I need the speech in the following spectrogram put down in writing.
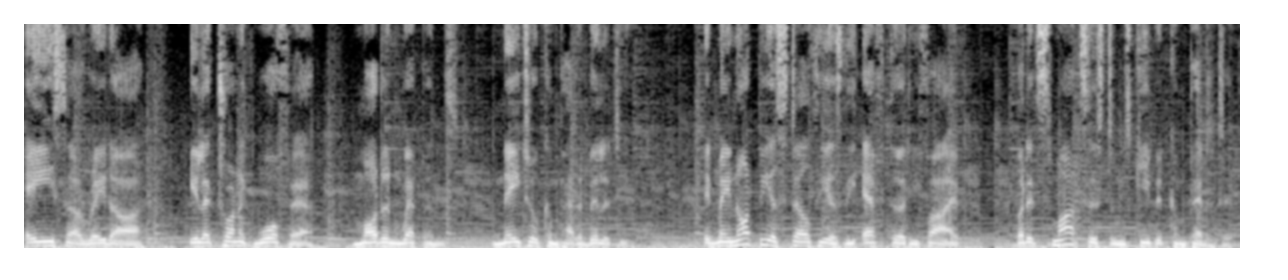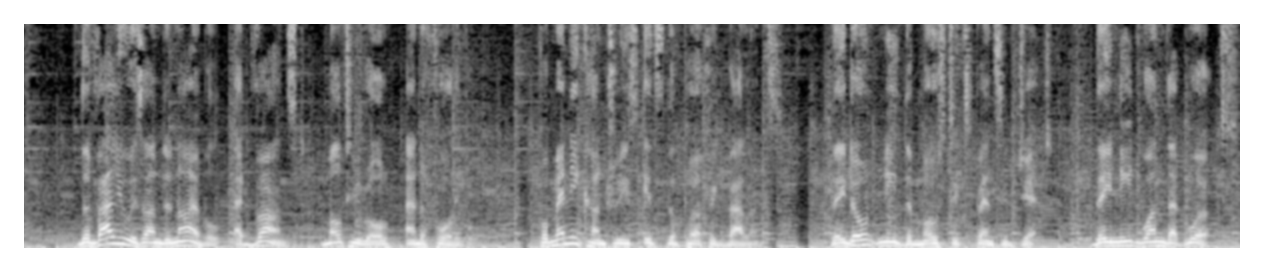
AESA radar, electronic warfare, modern weapons, NATO compatibility. It may not be as stealthy as the F-35, but its smart systems keep it competitive. The value is undeniable, advanced, multi-role and affordable. For many countries, it's the perfect balance. They don't need the most expensive jet. They need one that works.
